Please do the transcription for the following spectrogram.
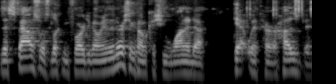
the spouse was looking forward to going to the nursing home because she wanted to get with her husband.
